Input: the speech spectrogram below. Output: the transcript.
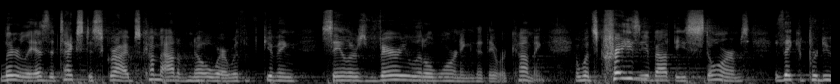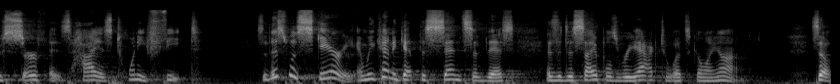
literally, as the text describes, come out of nowhere with giving sailors very little warning that they were coming. And what's crazy about these storms is they could produce surf as high as 20 feet. So, this was scary. And we kind of get the sense of this as the disciples react to what's going on. So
